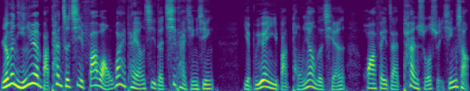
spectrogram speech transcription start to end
人们宁愿把探测器发往外太阳系的气态行星，也不愿意把同样的钱花费在探索水星上。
